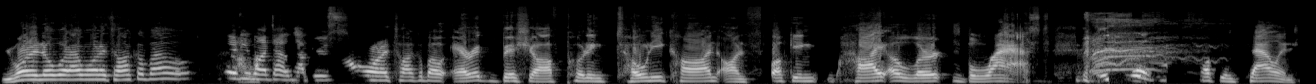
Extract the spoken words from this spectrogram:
You want to know what I want to talk about? What do you want to talk about, Bruce? I want to talk about Eric Bischoff putting Tony Khan on fucking high alert blast. This is a fucking challenge.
